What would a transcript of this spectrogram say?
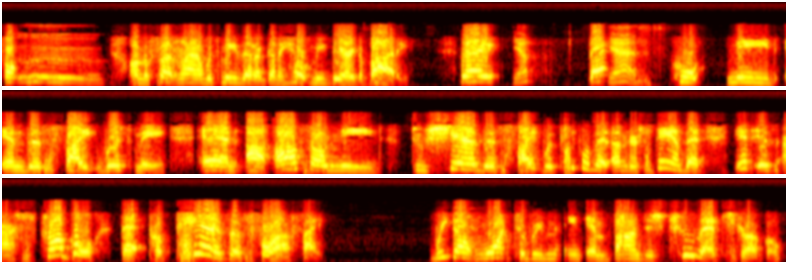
folks Ooh. on the front line with me that are going to help me bury the body. Right? Yep. That's Yes. who I need in this fight with me. And I also need to share this fight with people that understand that it is our struggle that prepares us for our fight. We don't want to remain in bondage to that struggle.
